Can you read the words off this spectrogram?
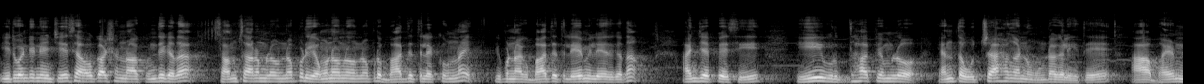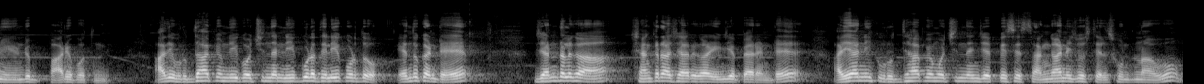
ఇటువంటి నేను చేసే అవకాశం నాకు ఉంది కదా సంసారంలో ఉన్నప్పుడు యవనంలో ఉన్నప్పుడు బాధ్యతలు ఎక్కువ ఉన్నాయి ఇప్పుడు నాకు బాధ్యతలు ఏమీ లేదు కదా. అని చెప్పేసి ఈ వృద్ధాప్యంలో ఎంత ఉత్సాహంగా నువ్వు ఉండగలిగితే ఆ భయం నీ నుండి పారిపోతుంది. అది వృద్ధాప్యం నీకు వచ్చిందని నీకు కూడా తెలియకూడదు. ఎందుకంటే జనరల్గా శంకరాచార్య గారు ఏం చెప్పారంటే అయ్యా నీకు వృద్ధాప్యం వచ్చిందని చెప్పేసి సంఘాన్ని చూసి తెలుసుకుంటున్నావు.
